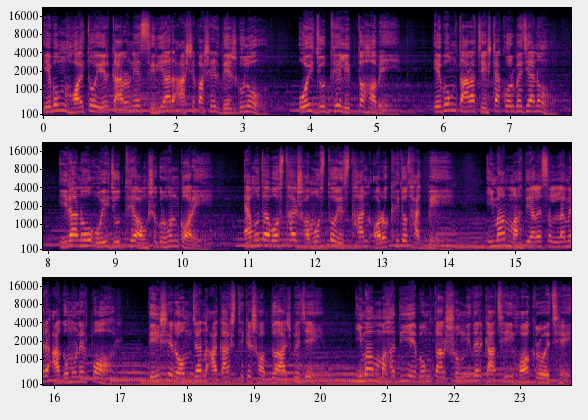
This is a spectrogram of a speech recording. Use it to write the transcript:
এবং হয়তো এর কারণে সিরিয়ার আশেপাশের দেশগুলো ওই যুদ্ধে লিপ্ত হবে। এবং তারা চেষ্টা করবে যেন ইরানও ওই যুদ্ধে অংশগ্রহণ করে। এমতাবস্থায় সমস্ত স্থান অরক্ষিত থাকবে। ইমাম মাহদি আলাইসাল্লামের আগমনের পর তেইশে রমজান আকাশ থেকে শব্দ আসবে যে, ইমাম মাহাদি এবং তার সঙ্গীদের কাছেই হক রয়েছে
